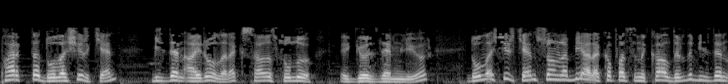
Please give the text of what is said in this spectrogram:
parkta dolaşırken bizden ayrı olarak sağı solu e, gözlemliyor. Dolaşırken sonra bir ara kafasını kaldırdı bizden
